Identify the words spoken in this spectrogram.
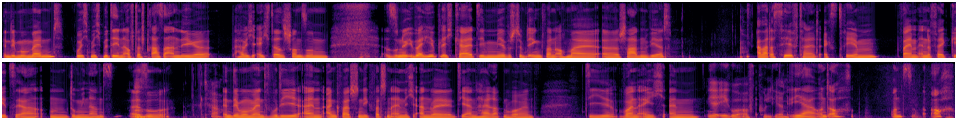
in dem Moment, wo ich mich mit denen auf der Straße anlege, habe ich echt also schon so, ein, so eine Überheblichkeit, die mir bestimmt irgendwann auch mal äh, schaden wird. Aber das hilft halt extrem, weil im Endeffekt geht es ja um Dominanz. Also mhm. in dem Moment, wo die einen anquatschen, die quatschen einen nicht an, weil die einen heiraten wollen. Die wollen eigentlich einen. Ihr Ego aufpolieren. Ja, und auch und auch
